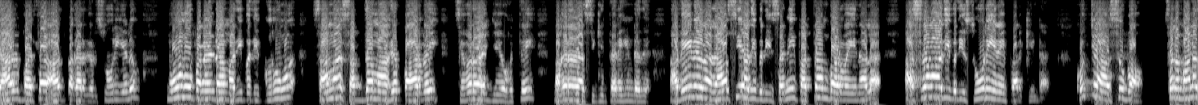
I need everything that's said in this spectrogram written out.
யாருன்னு பார்த்தா ஆத்மகாரகர் சூரியனும் மூணு பன்னெண்டாம் அதிபதி குருவும் சம சப்தமாக பார்வை சிவராஜ் யோகத்தை மகர ராசிக்கு தருகின்றது. அதே நேரம் ராசியாதிபதி சனி பத்தாம் பார்வையினால அஸ்ரமாதிபதி சூரியனை பார்க்கின்றார். கொஞ்சம் அசுபம் சில மன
